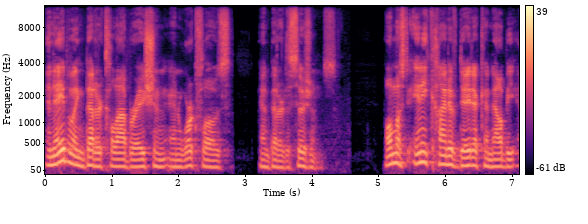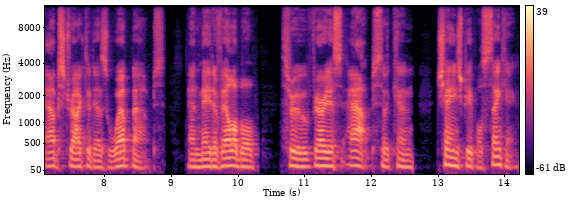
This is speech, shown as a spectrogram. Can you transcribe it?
enabling better collaboration and workflows and better decisions. Almost any kind of data can now be abstracted as web maps and made available through various apps that can change people's thinking.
